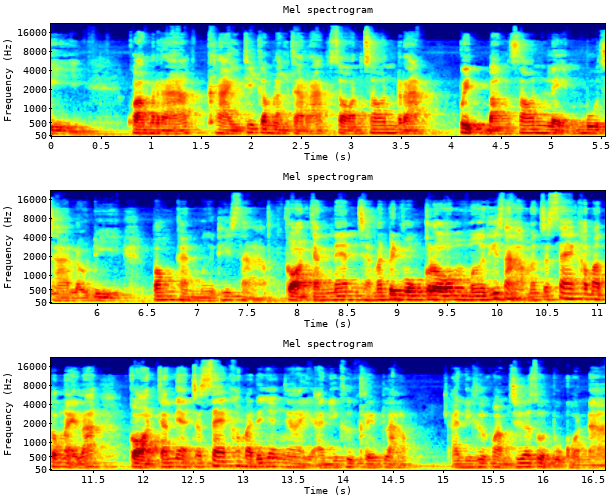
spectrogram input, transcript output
ดี ความรักใครที่กำลังจะรักซ้อนซ่อนรัก ปิดบังซ่อนเลนบูชาแล้วดี ป้องกันมือที่สามกอดกันแน่นใช่มันเป็นวงกลมมือที่สามมันจะแทรกเข้ามาตรงไหนล่ะกอดกันเนี่ยจะแทรกเข้ามาได้ยังไง อันนี้คือเคล็ดลับ อันนี้คือความเชื่อส่วนบุคคลนะ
